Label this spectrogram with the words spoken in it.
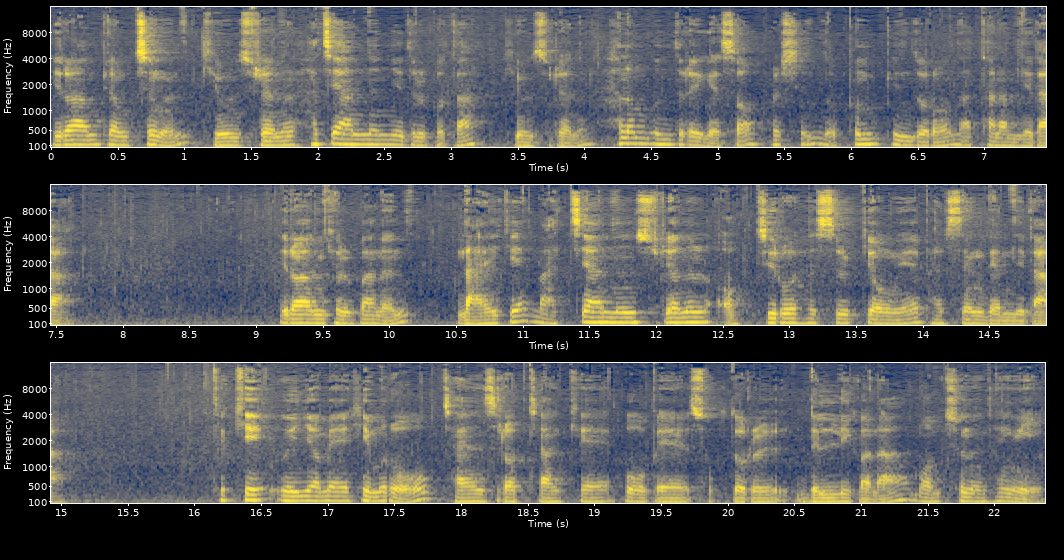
이러한 병증은 기운 수련을 하지 않는 이들보다 기운 수련을 하는 분들에게서 훨씬 높은 빈도로 나타납니다. 이러한 결과는 나에게 맞지 않는 수련을 억지로 했을 경우에 발생됩니다. 특히 의념의 힘으로 자연스럽지 않게 호흡의 속도를 늘리거나 멈추는 행위,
